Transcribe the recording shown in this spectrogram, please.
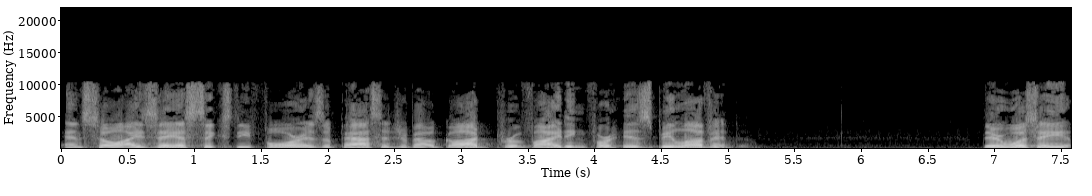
and so Isaiah 64 is a passage about God providing for his beloved. There was a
